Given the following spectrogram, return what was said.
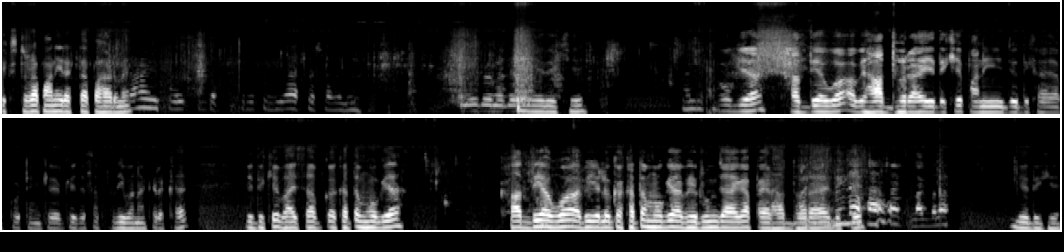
एक्स्ट्रा पानी रखता है पहाड़ में। ये देखिए। हो गया हाथ दिया हुआ। अभी हाथ धो रहा है ये देखिए पानी जो दिखाया आपको टैंकर के जैसा पानी बना के रखा है। ये देखिए भाई साहब का ख़त्म हो गया। खाद दिया हुआ अभी ये लोग का ख़त्म हो गया अभी रूम जाएगा पैर हाथ धो रहा है देखिए। ये देखिए।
